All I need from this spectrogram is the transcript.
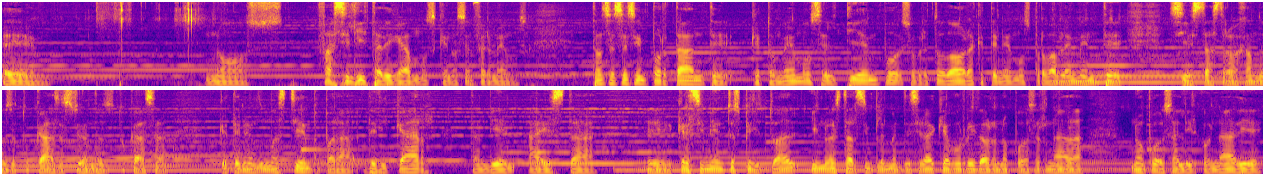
eh, nos facilita, digamos, que nos enfermemos. Entonces es importante que tomemos el tiempo, sobre todo ahora que tenemos probablemente, si estás trabajando desde tu casa, estudiando desde tu casa, que tenemos más tiempo para dedicar también a este crecimiento espiritual y no estar simplemente decir, ay, qué aburrido, ahora no puedo hacer nada, no puedo salir con nadie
